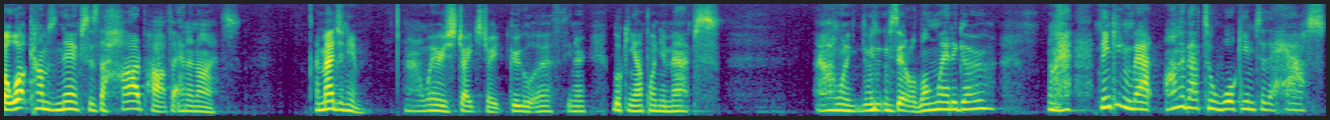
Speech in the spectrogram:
But what comes next is the hard part for Ananias. Imagine him. Oh, where is Straight Street? Google Earth, you know, looking up on your maps. Oh, I don't want to, is there a long way to go? Thinking about, I'm about to walk into the house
